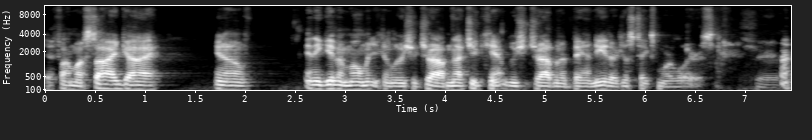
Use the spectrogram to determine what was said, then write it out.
If I'm a side guy, you know, any given moment you can lose your job. Not you can't lose your job in a band either. It just takes more lawyers. Sure.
